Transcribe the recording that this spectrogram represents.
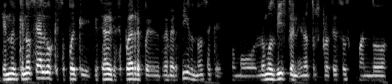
que, no, que no sea algo que se puede que, sea que se pueda revertir, ¿no? O sea, que como lo hemos visto en, otros procesos cuando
